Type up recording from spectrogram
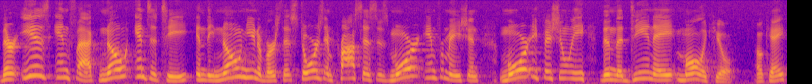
There is, in fact, no entity in the known universe that stores and processes more information more efficiently than the DNA molecule. Okay?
